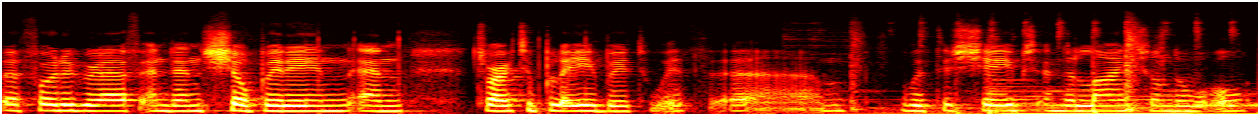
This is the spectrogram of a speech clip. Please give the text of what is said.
uh, photograph and then shop it in and try to play a bit with um, with the shapes and the lines on the wall.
